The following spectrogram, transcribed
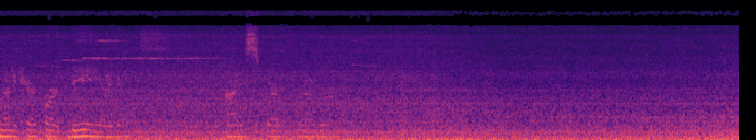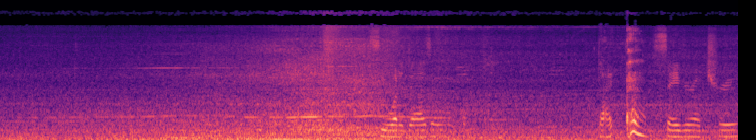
Medicare Part B, I guess. I swear forever. See what it does. Di- Savior of truth.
